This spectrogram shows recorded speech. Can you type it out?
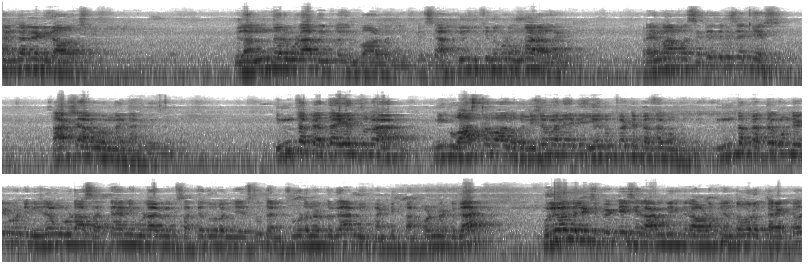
శంకర్ రెడ్డి కావచ్చు వీళ్ళందరూ కూడా దీంట్లో ఇన్వాల్వ్ అని చెప్పేసి అక్యూజ్ కింద కూడా ఉన్నారు ఆల్రెడీ ప్రేమాపసి ఇస్ ఏ కేసు. సాక్ష్యాలు కూడా ఉన్నాయి దాని గురించి ఇంత పెద్ద ఎత్తున మీకు వాస్తవాలు ఒక నిజం అనేది ఏనుగు పెద్దగా ఉంటుంది. ఇంత పెద్దగా ఉండేటువంటి నిజం కూడా సత్యాన్ని కూడా మీరు సత్యదూరం చేస్తూ దాన్ని చూడనట్టుగా మీ కంటికి కనపడినట్టుగా పులివందలిచ్చి పెట్టేసి రామగిరికి రావడం ఎంతవరకు కరెక్టో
